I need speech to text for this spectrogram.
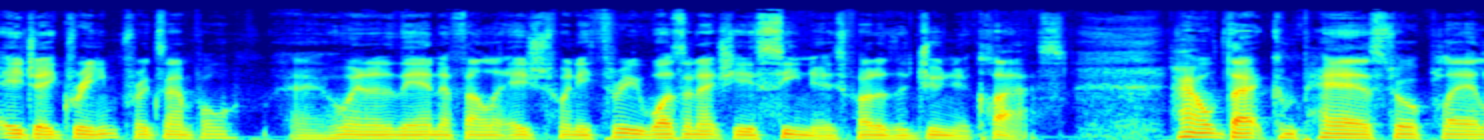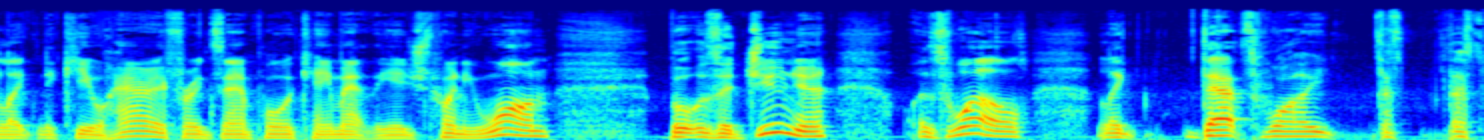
AJ Green, for example, uh, who entered the NFL at age 23, wasn't actually a senior; he's part of the junior class. How that compares to a player like N'Keal Harry, for example, who came out at the age 21, but was a junior as well. Like that's why that's that's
